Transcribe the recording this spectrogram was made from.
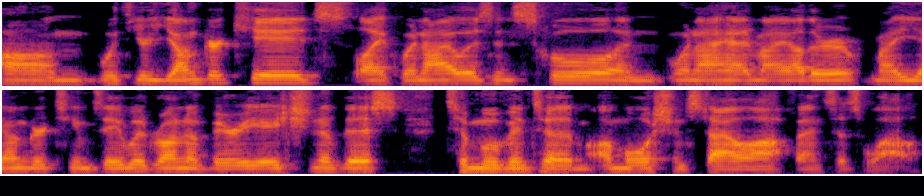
um, with your younger kids. Like when i was in school and when i had my other my younger teams they would run a variation of this to move into a motion style offense as well.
